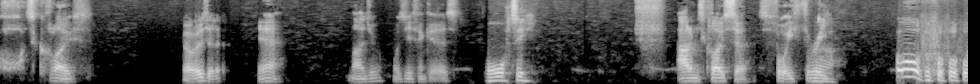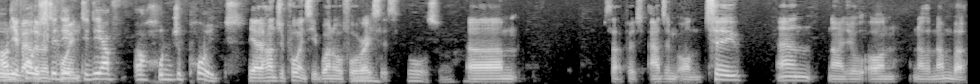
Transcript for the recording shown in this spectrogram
Oh, it's close. oh, is it? Yeah. Nigel, what do you think it is? 40. Adam's closer. It's 43. Ah. Oh, How Give Adam points a did, point. He, did he have 100 points? He had 100 points. He won all four Mm. races. Thought so. Um, so that puts Adam on two, and Nigel on another number.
